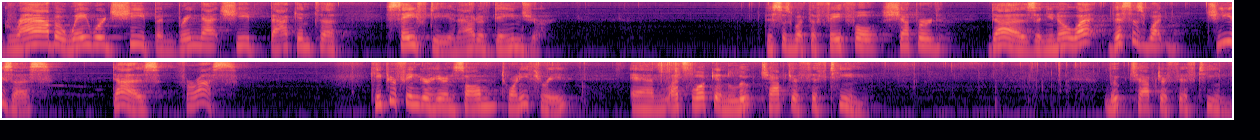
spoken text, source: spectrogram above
grab a wayward sheep and bring that sheep back into safety and out of danger. This is what the faithful shepherd does. And you know what? This is what Jesus does for us. Keep your finger here in Psalm 23, and let's look in Luke chapter 15. Luke chapter 15.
